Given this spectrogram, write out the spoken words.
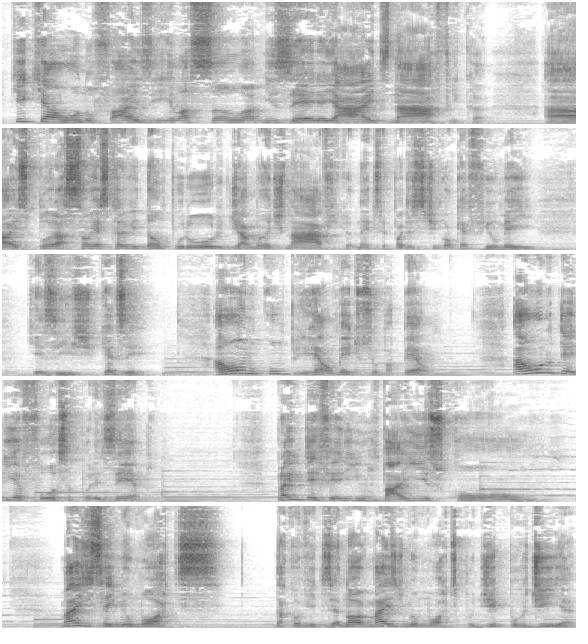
O que, que a ONU faz em relação à miséria e à AIDS na África? A exploração e a escravidão por ouro e diamante na África, né? que você pode assistir em qualquer filme aí que existe. Quer dizer, a ONU cumpre realmente o seu papel? A ONU teria força, por exemplo, para interferir em um país com mais de 100 mil mortes da Covid-19, mais de mil mortes por dia? Por dia?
